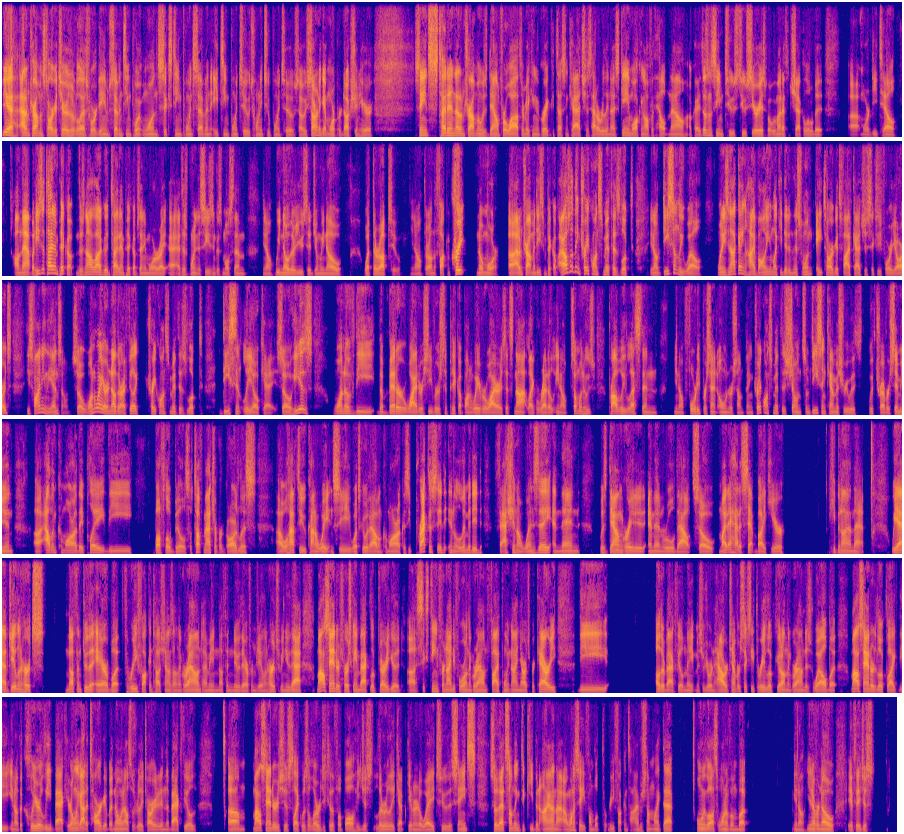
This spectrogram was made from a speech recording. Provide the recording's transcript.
Yeah, Adam Trautman's target shares over the last four games 17.1, 16.7, 18.2, 22.2. So he's starting to get more production here. Saints tight end Adam Trautman was down for a while after making a great contesting catch. Has had a really nice game, walking off with help now. Okay, it doesn't seem too too serious, but we might have to check a little bit uh, more detail on that. But he's a tight end pickup. There's not a lot of good tight end pickups anymore, right at, at this point in the season, because most of them, you know, we know their usage and we know what they're up to. You know, they're on the fucking creek, no more. Uh, Adam Trautman, decent pickup. I also think Tre'Quan Smith has looked, you know, decently well when he's not getting high volume like he did in this one. Eight targets, five catches, 64 yards. He's finding the end zone. So one way or another, I feel like Tre'Quan Smith has looked decently okay. So he is one of the the better wide receivers to pick up on waiver wires. It's not like red, you know, someone who's probably less than you know 40% owned or something. Tre'Quan Smith has shown some decent chemistry with with Trevor Siemian, uh, Alvin Kamara. They play the Buffalo Bills. So tough matchup regardless. Uh, we'll have to kind of wait and see what's good with Alvin Kamara because he practiced it in a limited fashion on Wednesday and then was downgraded and then ruled out. So might have had a set bike here. Keep an eye on that. We have Jalen Hurts, nothing through the air, but three fucking touchdowns on the ground. I mean, nothing new there from Jalen Hurts. We knew that. Miles Sanders, first game back, looked very good. Uh, 16 for 94 on the ground, 5.9 yards per carry. The other backfield mate, Mr. Jordan Howard. 10 for 63 looked good on the ground as well, but Miles Sanders looked like the, you know, the clear lead back here. Only got a target, but no one else was really targeted in the backfield. Um, Miles Sanders just like was allergic to the football. He just literally kept giving it away to the Saints. So that's something to keep an eye on. I, I want to say he fumbled three fucking times or something like that. Only lost one of them, but you know, you never know if they just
